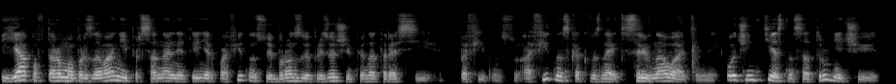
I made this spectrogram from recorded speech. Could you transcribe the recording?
я по второму образованию персональный тренер по фитнесу и бронзовый призер чемпионата России по фитнесу. А фитнес, как вы знаете, соревновательный, очень тесно сотрудничает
